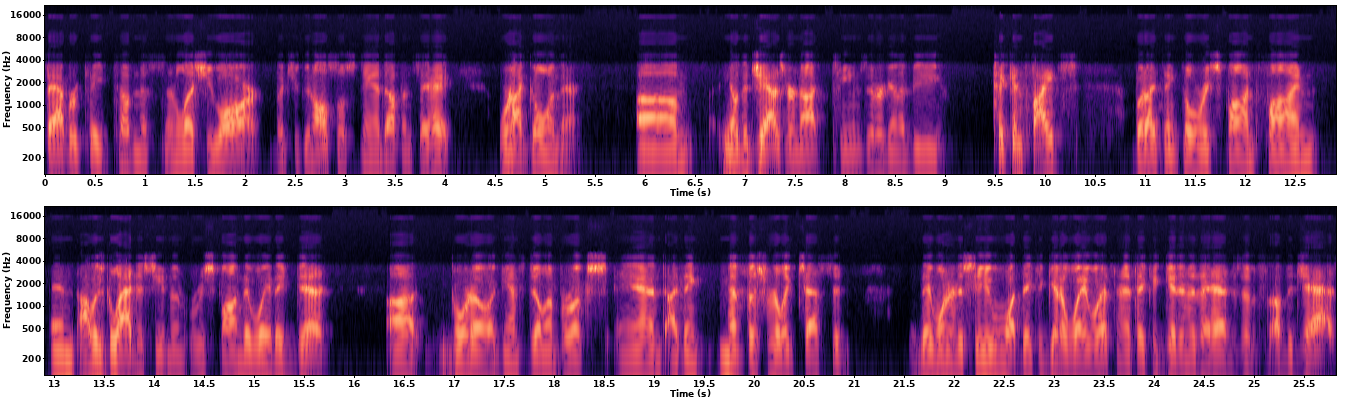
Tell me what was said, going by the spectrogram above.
fabricate toughness unless you are, but you can also stand up and say, hey, we're not going there. Um, you know, the Jazz are not teams that are going to be picking fights, but I think they'll respond fine. And I was glad to see them respond the way they did, uh, Gordo against Dillon Brooks. And I think Memphis really tested. They wanted to see what they could get away with and if they could get into the heads of, of the Jazz.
